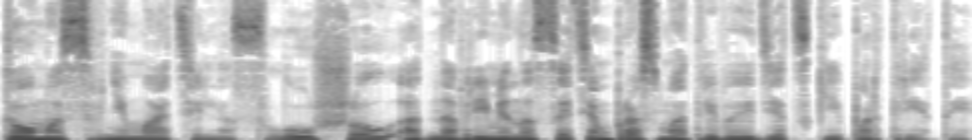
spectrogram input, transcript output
Томас внимательно слушал, одновременно с этим просматривая детские портреты.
